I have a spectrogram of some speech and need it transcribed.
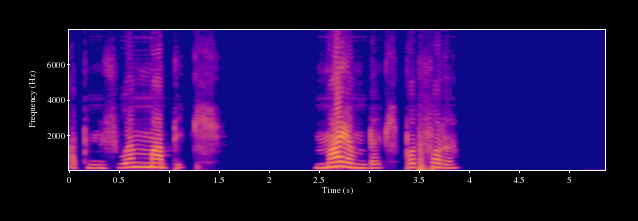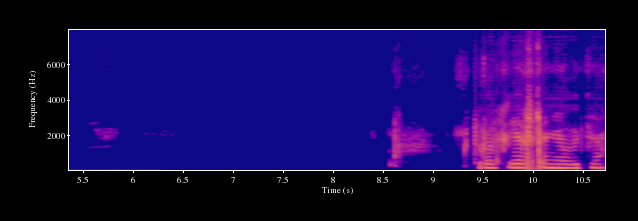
A tym złem ma być. Mają być potwory. Których jeszcze nie widzę.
